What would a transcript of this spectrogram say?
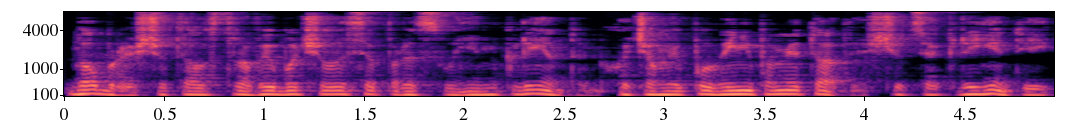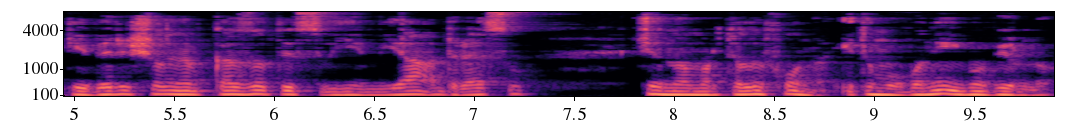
добре, що Telstra вибачилася перед своїми клієнтами. Хоча ми повинні пам'ятати, що це клієнти, які вирішили не вказувати своє ім'я, адресу чи номер телефону, і тому вони, ймовірно,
